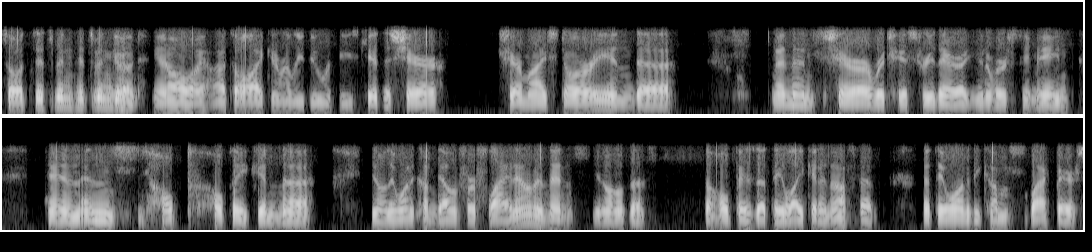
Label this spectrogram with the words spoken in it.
So it's it's been it's been good. You know, I, that's all I can really do with these kids is share share my story and uh, and then share our rich history there at University of Maine, and and hope hope they can uh, you know they want to come down for a fly down, and then you know the the hope is that they like it enough that that they want to become black bears.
